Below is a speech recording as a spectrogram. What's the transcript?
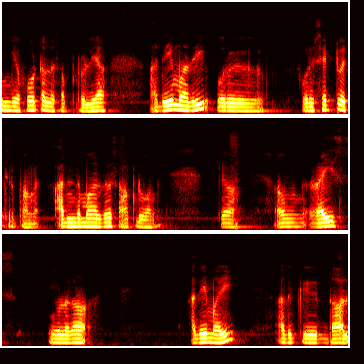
இங்கே ஹோட்டலில் சாப்பிட்றோம் இல்லையா? அதே மாதிரி ஒரு ஒரு செட் வச்சுருப்பாங்க. அந்த மாதிரி தான் சாப்பிடுவாங்க. ஓகேவா அவங்க ரைஸ் இவ்வளோ தான் அதே மாதிரி அதுக்கு தால்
